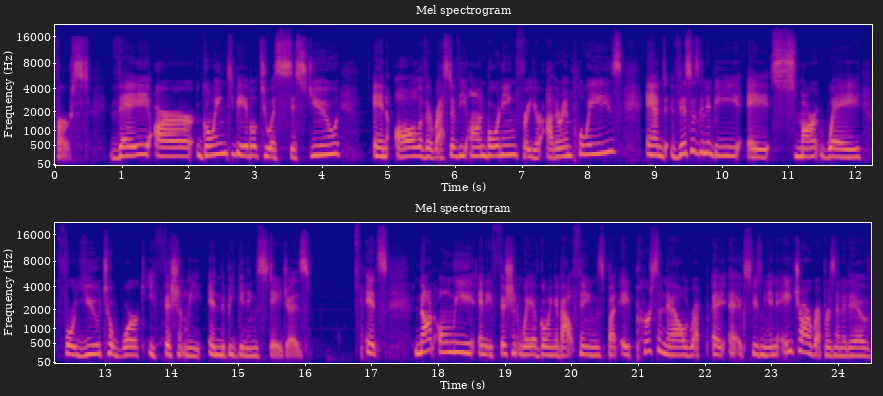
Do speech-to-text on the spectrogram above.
first. They are going to be able to assist you in all of the rest of the onboarding for your other employees. And this is going to be a smart way for you to work efficiently in the beginning stages. It's not only an efficient way of going about things, but a personnel rep, a, excuse me, an HR representative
